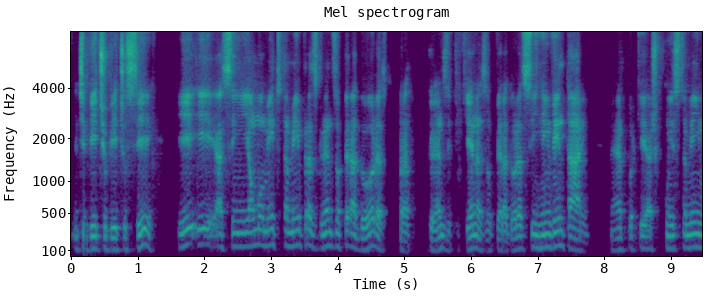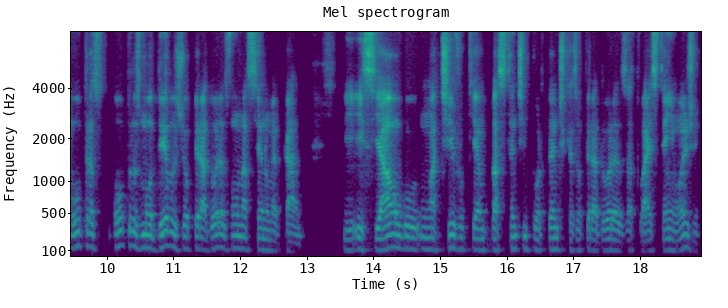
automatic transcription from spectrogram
de B2B2C, e, e assim, é um momento também para as grandes operadoras, para grandes e pequenas operadoras se reinventarem, né? Porque acho que com isso também outras outros modelos de operadoras vão nascer no mercado. E, e se algo, um ativo que é bastante importante que as operadoras atuais têm hoje,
